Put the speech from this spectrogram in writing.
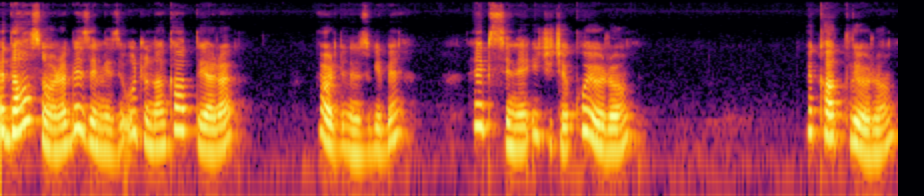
Ve daha sonra bezemizi ucundan katlayarak gördüğünüz gibi hepsini iç içe koyuyorum ve katlıyorum.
